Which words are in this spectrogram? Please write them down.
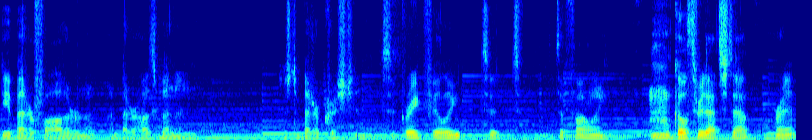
be a better father and a, a better husband and just a better Christian. It's a great feeling to to, to finally go through that step, right?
